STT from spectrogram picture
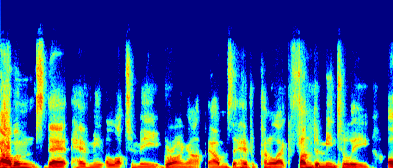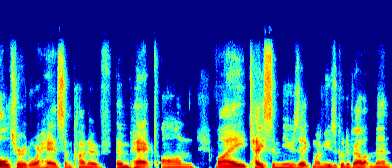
albums that have meant a lot to me growing up, albums that have kind of like fundamentally altered or had some kind of impact on my taste in music, my musical development,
